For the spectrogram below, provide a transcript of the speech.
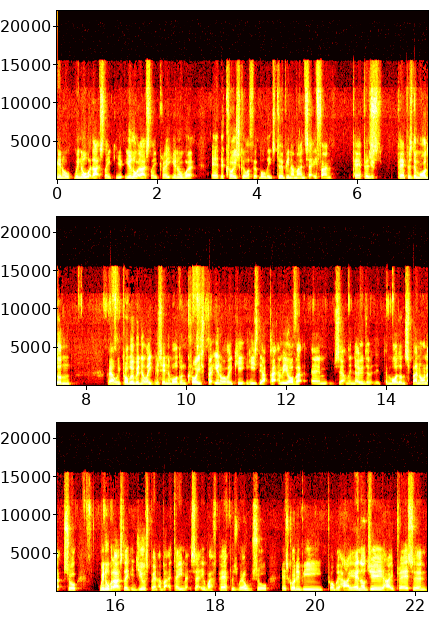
you know we know what that's like. You, you know what that's like, right? You know what uh, the Cruyff School of Football leads to being a Man City fan. Pep is yep. Pep is the modern well, he probably wouldn't like me saying the modern Cruyff, but you know, like he, he's the epitome of it. Um, certainly now the, the modern spin on it. So we know what that's like. And Gio spent a bit of time at City with Pep as well. So it's going to be probably high energy, high pressing,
